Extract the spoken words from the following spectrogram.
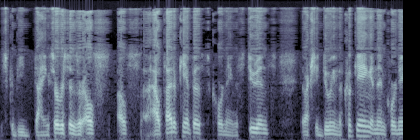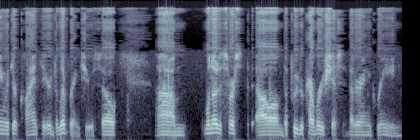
this could be dining services or else else outside of campus, coordinating with students, they're actually doing the cooking and then coordinating with your clients that you're delivering to. So um, we'll notice first uh, the food recovery shifts that are in green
